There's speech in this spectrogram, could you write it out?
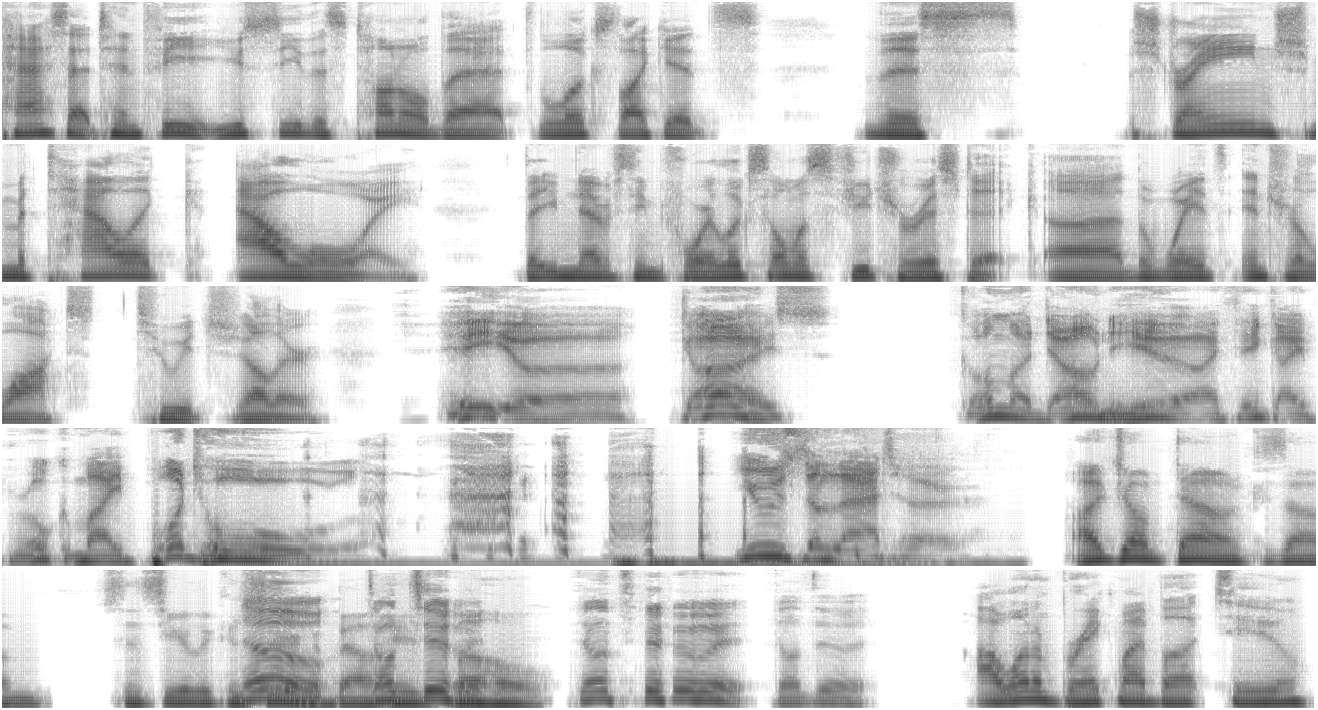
past that 10 feet, you see this tunnel that looks like it's this strange metallic alloy that you've never seen before. It looks almost futuristic, uh, the way it's interlocked to each other. Hey, uh, guys, come down here. I think I broke my butthole. Use the ladder. I jumped down because I'm sincerely concerned No, about don't his do it. butthole. Don't do it. Don't do it. I want to break my butt too,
